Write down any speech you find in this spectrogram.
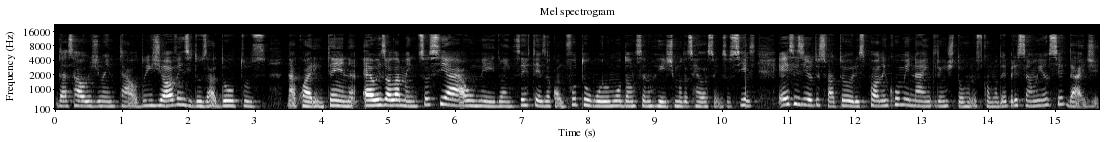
da saúde mental dos jovens e dos adultos na quarentena é o isolamento social, o medo, a incerteza com o futuro, mudança no ritmo das relações sociais. Esses e outros fatores podem culminar em transtornos como depressão e ansiedade,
